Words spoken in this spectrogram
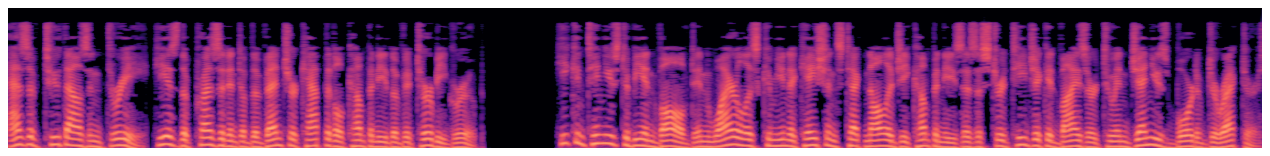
As of 2003, he is the president of the venture capital company the Viterbi Group. He continues to be involved in wireless communications technology companies as a strategic advisor to Ingenu's board of directors.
